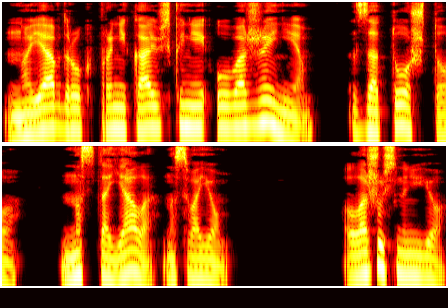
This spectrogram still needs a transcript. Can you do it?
но я вдруг проникаюсь к ней уважением за то, что настояла на своем. Ложусь на нее,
